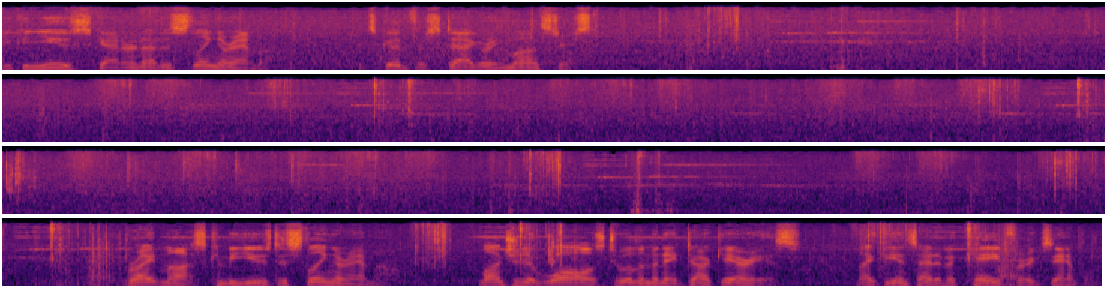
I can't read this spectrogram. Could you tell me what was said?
You can use Scatter Nut as slinger ammo. It's good for staggering monsters. Bright Moss can be used as slinger ammo. Launch it at walls to eliminate dark areas, like the inside of a cave, for example.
